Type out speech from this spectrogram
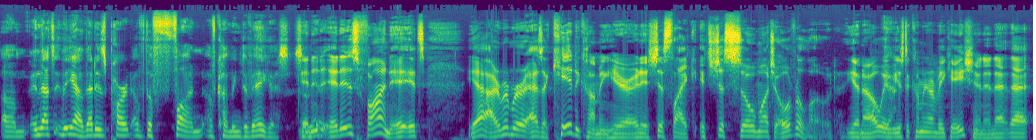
Um, and that's yeah, that is part of the fun of coming to Vegas. So, and it, it is fun. It, it's yeah. I remember as a kid coming here, and it's just like it's just so much overload. You know, we, we used to come here on vacation, and that that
